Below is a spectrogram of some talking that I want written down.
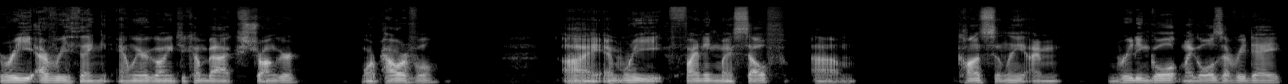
re everything, and we are going to come back stronger, more powerful. I am refining myself um, constantly. I'm reading goal my goals every day.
